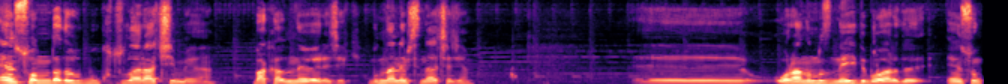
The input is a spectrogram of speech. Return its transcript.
En sonunda da bu kutuları açayım ya. Bakalım ne verecek. Bunların hepsini açacağım. Ee, oranımız neydi bu arada? En son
